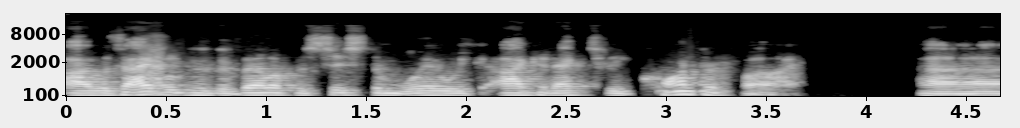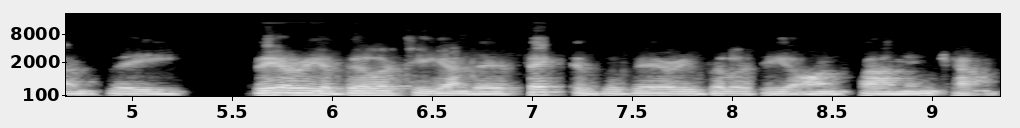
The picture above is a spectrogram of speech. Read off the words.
I was able to develop a system where we, I could actually quantify um, the variability and the effect of the variability on farm incomes.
